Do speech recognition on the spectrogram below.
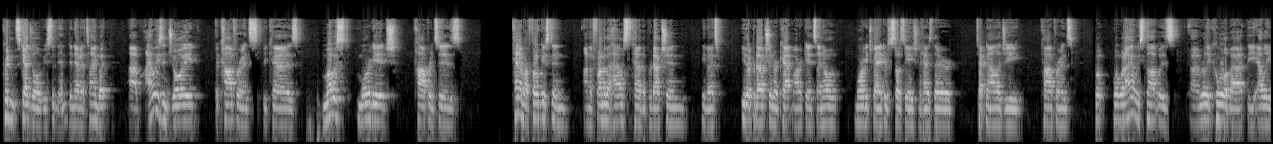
couldn't schedule. We didn't, didn't have enough time. But uh, I always enjoyed the conference because most mortgage conferences kind of are focused in on the front of the house, kind of the production. You know, that's either production or cap markets. I know Mortgage Bankers Association has their technology conference. But, but what I always thought was uh, really cool about the Ellie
